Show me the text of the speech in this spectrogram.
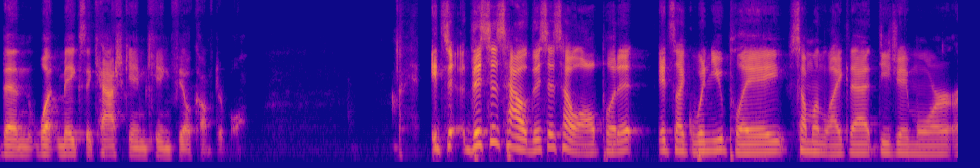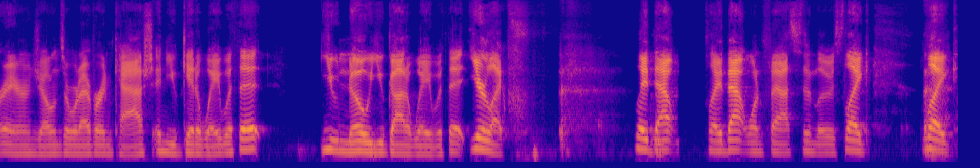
than what makes a cash game king feel comfortable. it's this is how this is how I'll put it. It's like when you play someone like that, DJ Moore or Aaron Jones or whatever in cash, and you get away with it. You know you got away with it. You're like, played that played that one fast and loose. Like, like,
